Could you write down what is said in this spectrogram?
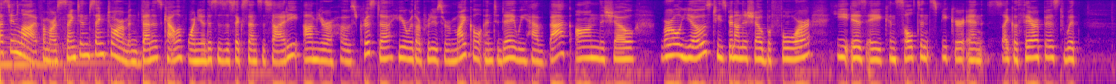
Broadcasting live from our Sanctum Sanctorum in Venice, California. This is the Sixth Sense Society. I'm your host, Krista, here with our producer, Michael, and today we have back on the show Merle Yost. He's been on the show before. He is a consultant, speaker, and psychotherapist with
